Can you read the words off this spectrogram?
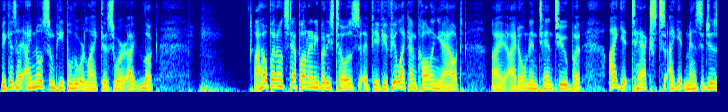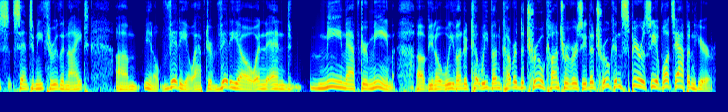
because I, I know some people who are like this where I look, I hope I don't step on anybody's toes. If, if you feel like I'm calling you out, I, I don't intend to, but I get texts, I get messages sent to me through the night, um, you know, video after video and, and meme after meme of, you know, we've, under, we've uncovered the true controversy, the true conspiracy of what's happened here.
